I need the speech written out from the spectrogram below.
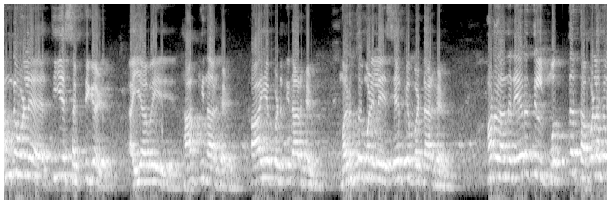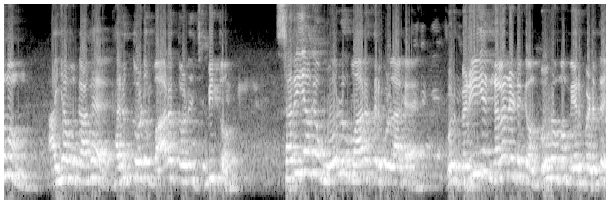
அங்கு உள்ள தீய சக்திகள் ஐயாவை தாக்கினார்கள் காயப்படுத்தினார்கள் மருத்துவமனையிலே சேர்க்கப்பட்டார்கள். ஆனால் அந்த நேரத்தில் மொத்த தமிழகமும் ஐயாவுக்காக கருத்தோடு பாரத்தோடு ஜெபித்தோம். சரியாக ஒரு வாரத்திற்குள்ளாக ஒரு பெரிய நிலநடுக்கம் பூகம்பம் ஏற்படுத்து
